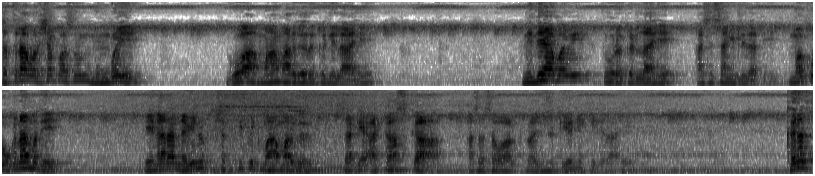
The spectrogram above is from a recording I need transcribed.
सतरा वर्षापासून मुंबई गोवा महामार्ग रखडलेला आहे. निधीअभावी तो रखडला आहे असे सांगितले जाते. मग कोकणामध्ये येणारा नवीन शक्तिपीठ महामार्गसाठी अट्टास का? असा सवाल राजू शेट्टी यांनी केलेला आहे. खरंच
